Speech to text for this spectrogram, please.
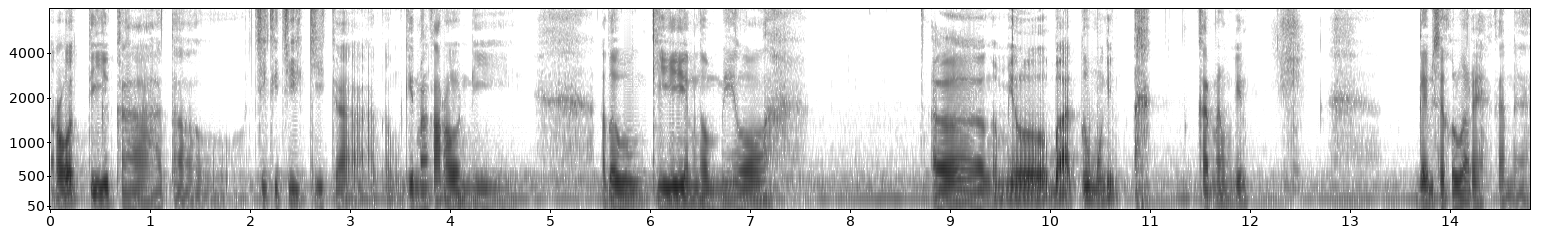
roti kah atau ciki-ciki kah atau mungkin makaroni atau mungkin ngemil eh ngemil batu mungkin. Karena mungkin nggak bisa keluar ya karena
